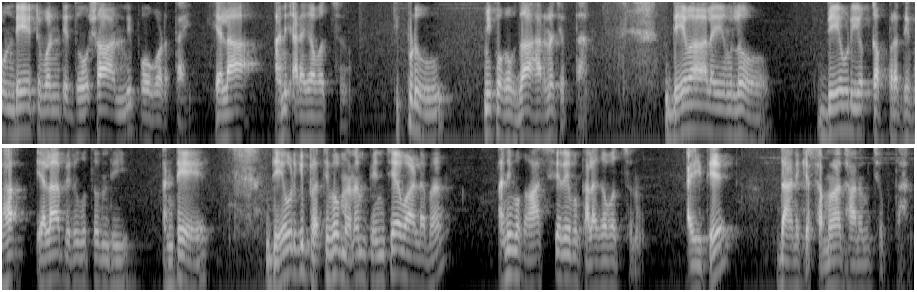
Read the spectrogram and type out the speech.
ఉండేటువంటి దోషాన్ని పోగొడతాయి. ఎలా అని అడగవచ్చు? ఇప్పుడు మీకు ఒక ఉదాహరణ చెప్తాను. దేవాలయంలో దేవుడి యొక్క ప్రతిభ ఎలా పెరుగుతుంది? అంటే దేవుడికి ప్రతిభ మనం పెంచేవాళ్ళమా అని ఒక ఆశ్చర్యం కలగవచ్చును. అయితే దానికి సమాధానం చెబుతాను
